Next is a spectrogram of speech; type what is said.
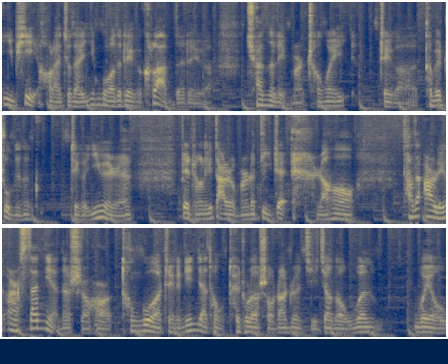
E.P. 后来就在英国的这个 club 的这个圈子里面成为这个特别著名的这个音乐人，变成了一大热门的 DJ。然后他在二零二三年的时候，通过这个 Ninja Tune 推出了首张专辑，叫做 When Will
